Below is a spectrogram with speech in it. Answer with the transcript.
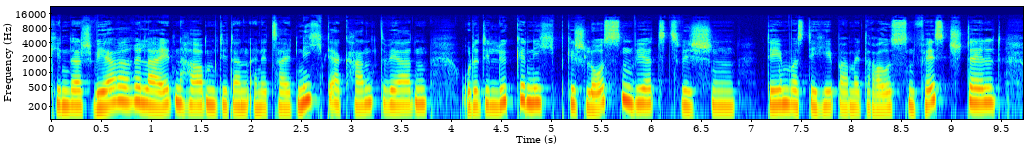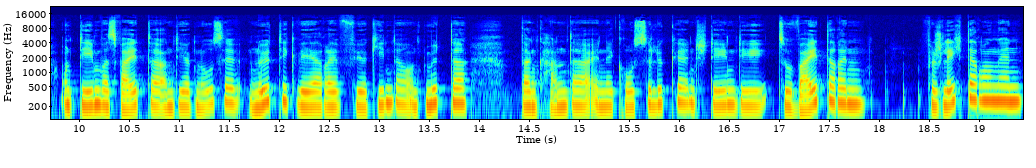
Kinder schwerere Leiden haben, die dann eine Zeit nicht erkannt werden oder die Lücke nicht geschlossen wird zwischen dem, was die Hebamme draußen feststellt und dem, was weiter an Diagnose nötig wäre für Kinder und Mütter, dann kann da eine große Lücke entstehen, die zu weiteren Verschlechterungen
